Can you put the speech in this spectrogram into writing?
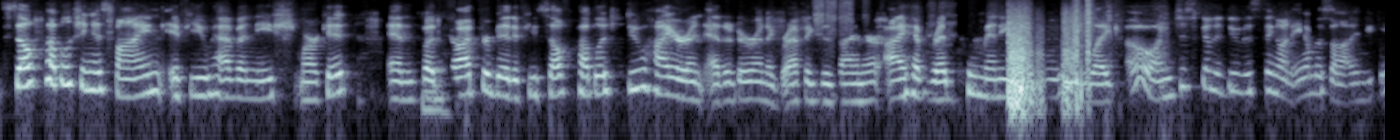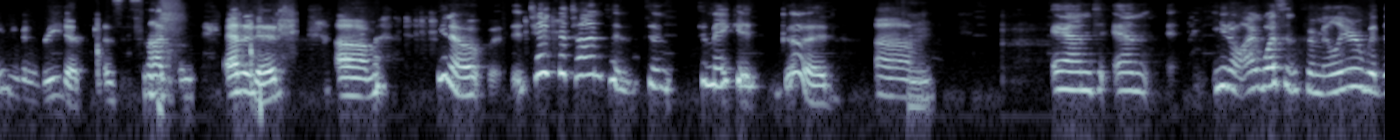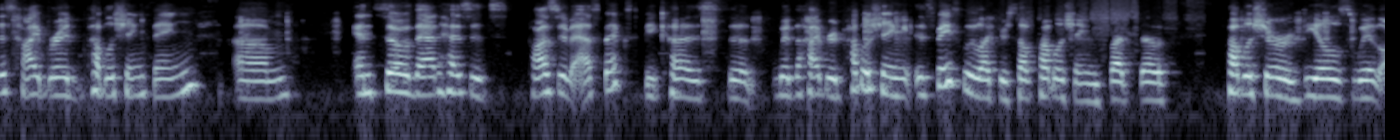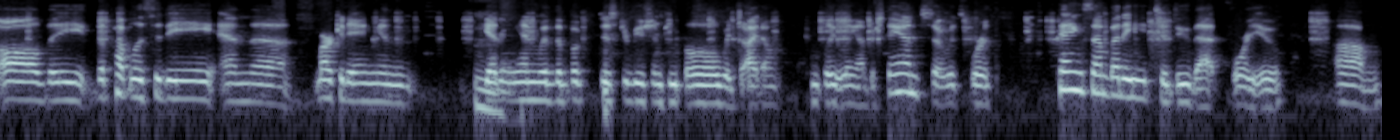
Self-publishing is fine if you have a niche market and but mm. god forbid if you self-publish do hire an editor and a graphic designer i have read too many people who like oh i'm just going to do this thing on amazon and you can't even read it because it's not edited um, you know take the time to to to make it good um, right. and and you know i wasn't familiar with this hybrid publishing thing um, and so that has its positive aspects because the with the hybrid publishing it's basically like you're self-publishing but the publisher deals with all the the publicity and the marketing and mm. getting in with the book distribution people which i don't completely understand so it's worth paying somebody to do that for you um,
